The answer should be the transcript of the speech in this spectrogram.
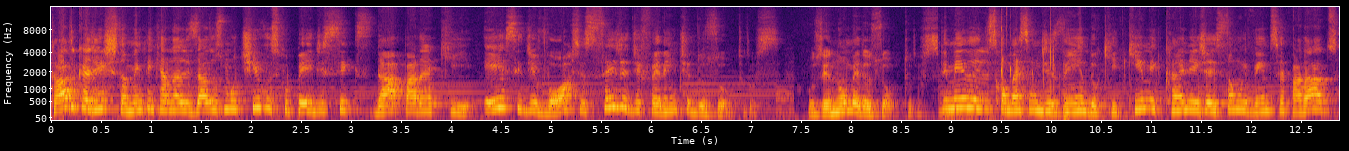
Claro que a gente também tem que analisar os motivos que o Page Six dá para que esse divórcio seja diferente dos outros os inúmeros outros. Primeiro, eles começam dizendo que Kim e Kanye já estão vivendo separados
